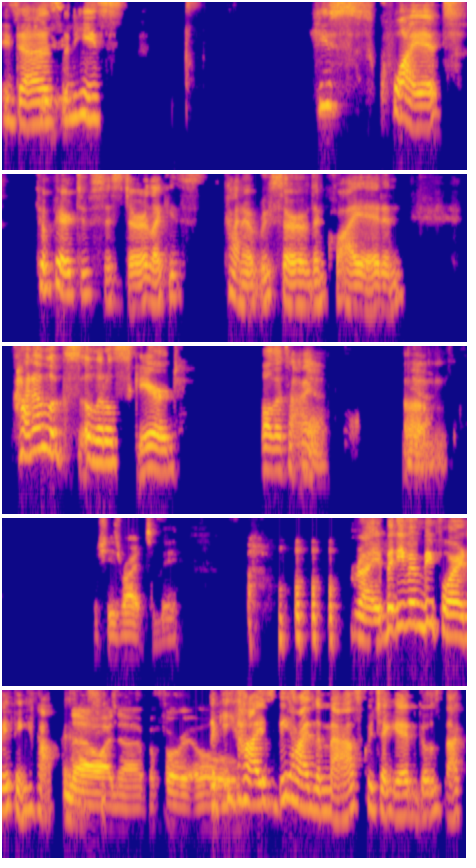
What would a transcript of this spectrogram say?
He does, and he's he's quiet compared to sister. Like he's kind of reserved and quiet, and kind of looks a little scared all the time. Yeah. Um, She's right to be. right. But even before anything happens, No, I know. Before it all. like he hides behind the mask, which again goes back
